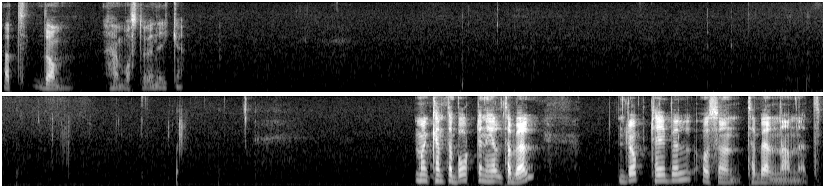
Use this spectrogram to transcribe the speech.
Att de här måste vara unika. Man kan ta bort en hel tabell. Drop table och sen tabellnamnet.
